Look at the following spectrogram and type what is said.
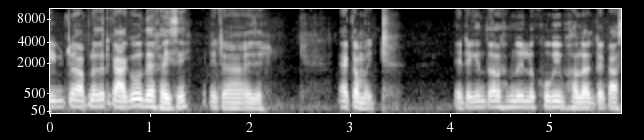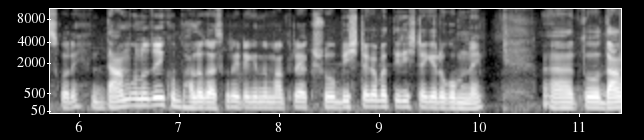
এইটা আপনাদেরকে আগেও দেখাইছি। এটা এই যে অ্যাকামাইট এটা কিন্তু আলহামদুলিল্লাহ খুবই ভালো একটা কাজ করে। দাম অনুযায়ী খুব ভালো কাজ করে। এটা কিন্তু মাত্র একশো বিশ টাকা বা তিরিশ টাকা এরকম নেয়। তো দাম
